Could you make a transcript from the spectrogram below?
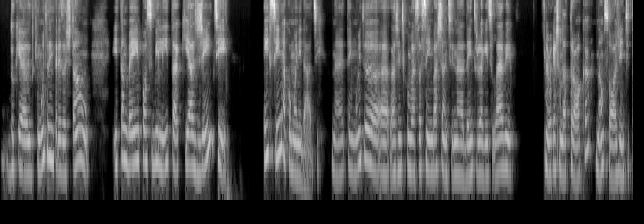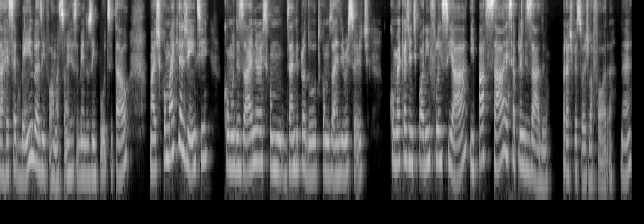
do, que, do que muitas empresas estão, e também possibilita que a gente ensine a comunidade, né? Tem muito, a, a gente conversa assim bastante né, dentro da GitLab, é uma questão da troca, não só a gente está recebendo as informações, recebendo os inputs e tal, mas como é que a gente, como designers, como design de produto, como design de research, como é que a gente pode influenciar e passar esse aprendizado para as pessoas lá fora, né?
